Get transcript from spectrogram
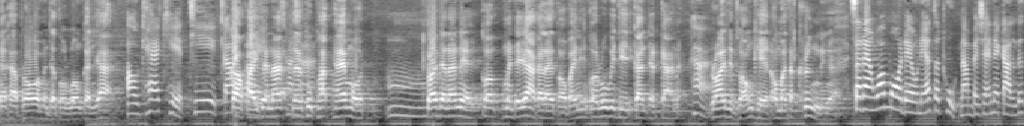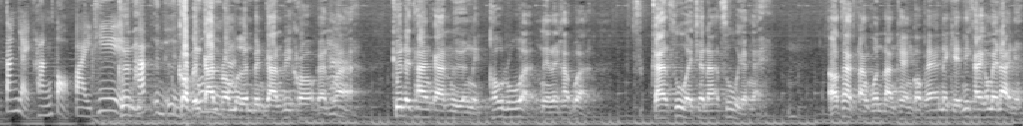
นะครับเพราะว่ามันจะตกลงกันยากเอาแค่เขตที่ก้าวก้าวไกลชนะแต่ทุกพรรคแพ้หมดอ๋อ เพราะฉะนั้นเนี่ยก็มันจะยากอะไรต่อไปนี้ก็รู้วิธีการจัดการค่ะร้อยสิบสองเขตเอามาสักครึ่งหนึ่งอะแสดงว่าโมเดลเนี้ยจะถูกนำไปใช้ในการเลือกตั้งใหญ่ครั้งต่อไปที่ขึ้นพักอื่นๆ ก็เป็นการวประกัเมินเป็นการวิเคราะห์กันค่ะว่า คือในทางการเมืองเนี่ยเขารู้ว่าเนี่ยนะครับว่า การสู้ให้ชนะสู้ยังไง เอาถ้าต่างคนต่างแข่งก็แพ้ในเขตนี้ใครก็ไม่ได้เนี่ย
